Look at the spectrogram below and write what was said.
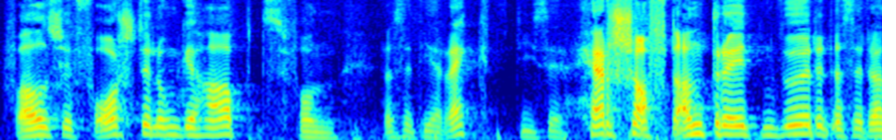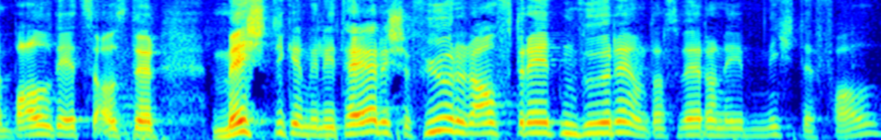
falsche Vorstellung gehabt von dass er direkt diese Herrschaft antreten würde, dass er dann bald jetzt als der mächtige militärische Führer auftreten würde und das wäre dann eben nicht der Fall.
